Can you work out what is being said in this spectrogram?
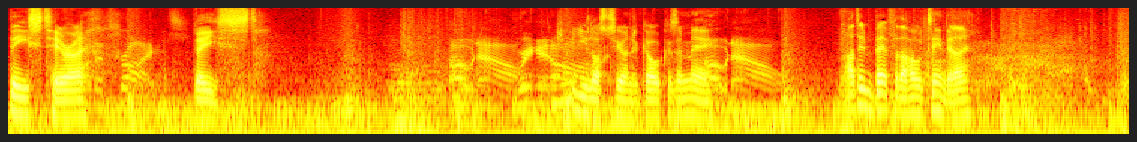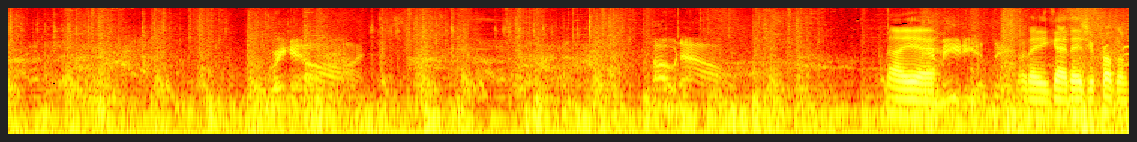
beast hero. Beast. Now. Bring it. You lost 200 gold because of me. I didn't bet for the whole team, did I? Oh now. Oh yeah. Well there you go, there's your problem.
